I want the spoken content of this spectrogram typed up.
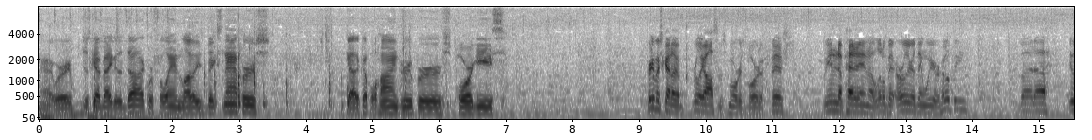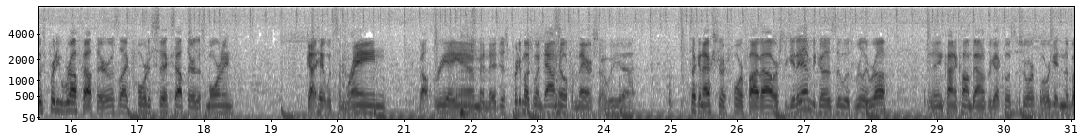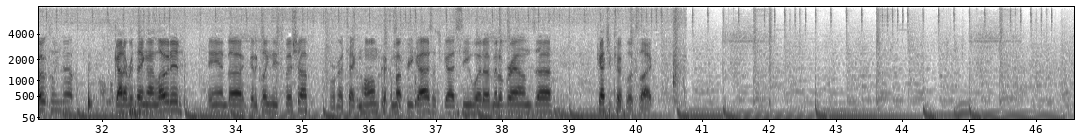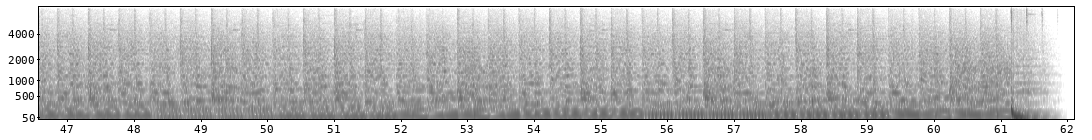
All right, we just got back to the dock. We're filleting a lot of these big snappers. Got a couple hind groupers, porgies. Pretty much got a really awesome smorgasbord of fish. We ended up heading in a little bit earlier than we were hoping, but uh, it was pretty rough out there. It was like four to six out there this morning. Got hit with some rain about 3 a.m. and it just pretty much went downhill from there. So we uh, took an extra four or five hours to get in because it was really rough and then kind of calmed down as we got close to shore. But we're getting the boat cleaned up, got everything unloaded, and uh, gonna clean these fish up. We're gonna take them home, cook them up for you guys, let you guys see what uh, Middle Ground's uh, catch and cook looks like.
